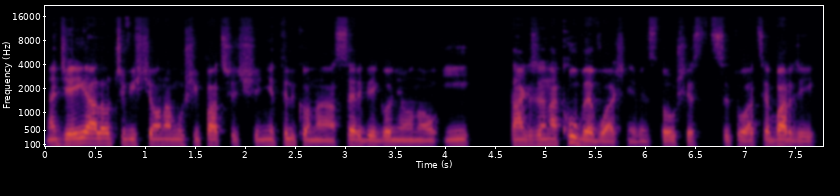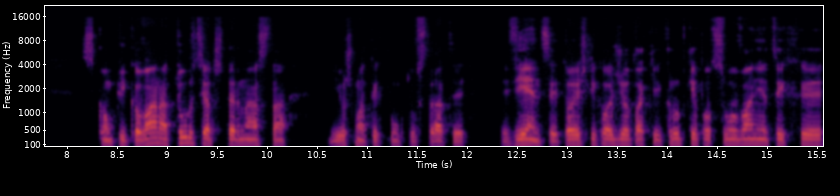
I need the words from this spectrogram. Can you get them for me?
nadziei, ale oczywiście ona musi patrzeć nie tylko na Serbię gonioną i także na Kubę właśnie, więc to już jest sytuacja bardziej skomplikowana. Turcja 14 już ma tych punktów straty więcej. To jeśli chodzi o takie krótkie podsumowanie tych y,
